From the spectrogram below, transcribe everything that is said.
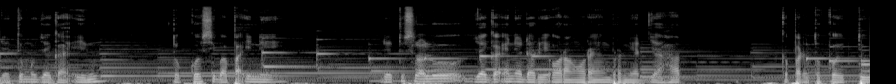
Dia tuh mau jagain toko si bapak ini. Dia tuh selalu jagain ya dari orang-orang yang berniat jahat kepada toko itu.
